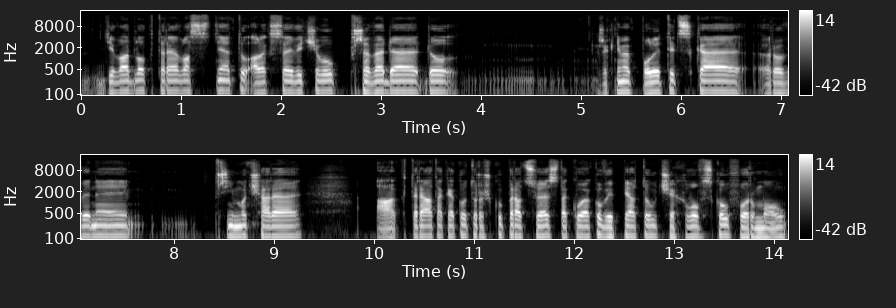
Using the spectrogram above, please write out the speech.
divadlo, které vlastně tu Alexejevičovou převede do, řekněme, politické roviny přímočaré, a která tak jako trošku pracuje s takovou jako vypjatou čechovskou formou.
